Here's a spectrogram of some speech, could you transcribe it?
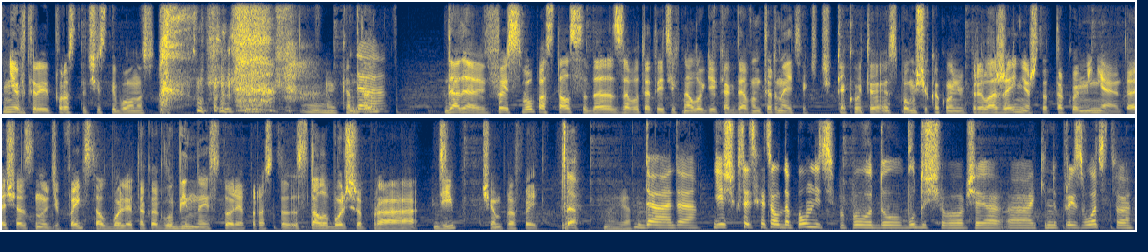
Некоторые просто чистый бонус. Контент. Да. Да-да, FaceSwap остался да, за вот этой технологией, когда в интернете какой-то, с помощью какого-нибудь приложения что-то такое меняют. Да? Сейчас ну, deepfake стал более такая глубинная история просто. Стало больше про deep, чем про фейк. Да. Наверное. Да, да. Я еще, кстати, хотела дополнить по поводу будущего вообще э, кинопроизводства.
